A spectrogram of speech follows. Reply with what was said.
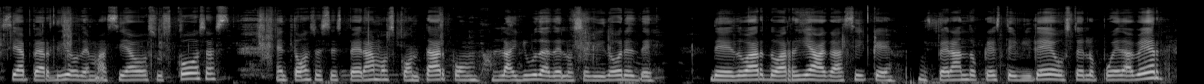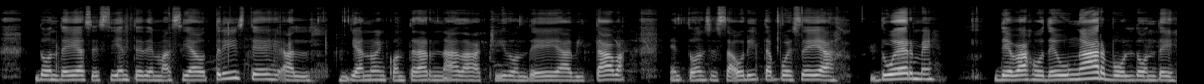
Se ha perdido demasiado sus cosas. Entonces esperamos contar con la ayuda de los seguidores de, de Eduardo Arriaga. Así que esperando que este video usted lo pueda ver, donde ella se siente demasiado triste al ya no encontrar nada aquí donde ella habitaba. Entonces ahorita pues ella duerme debajo de un árbol donde,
